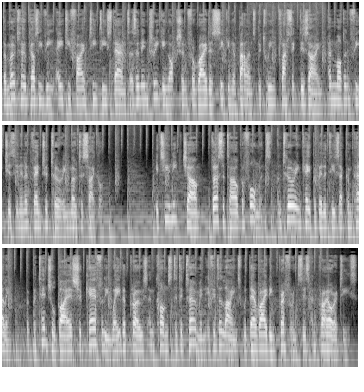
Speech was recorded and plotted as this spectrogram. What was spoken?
the Moto Guzzi V85 TT stands as an intriguing option for riders seeking a balance between classic design and modern features in an adventure touring motorcycle. Its unique charm, versatile performance, and touring capabilities are compelling, but potential buyers should carefully weigh the pros and cons to determine if it aligns with their riding preferences and priorities.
